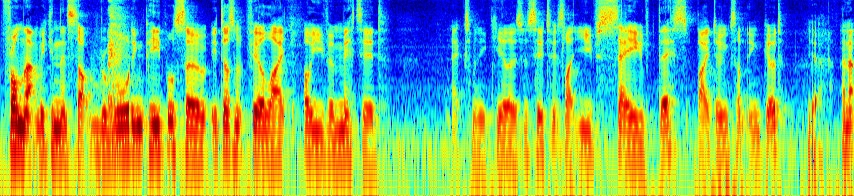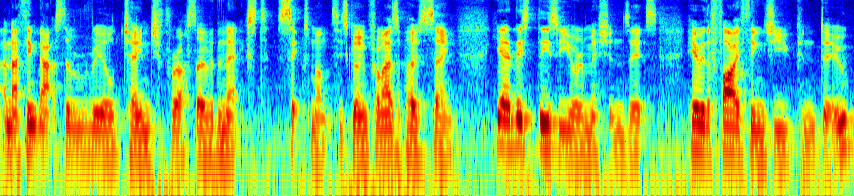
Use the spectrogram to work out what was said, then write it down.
from that, we can then start rewarding people, so it doesn't feel like oh you've emitted X many kilos of CO2. It's like you've saved this by doing something good. Yeah. And and I think that's the real change for us over the next six months is going from as opposed to saying, yeah, this these are your emissions. It's here are the five things you can do.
